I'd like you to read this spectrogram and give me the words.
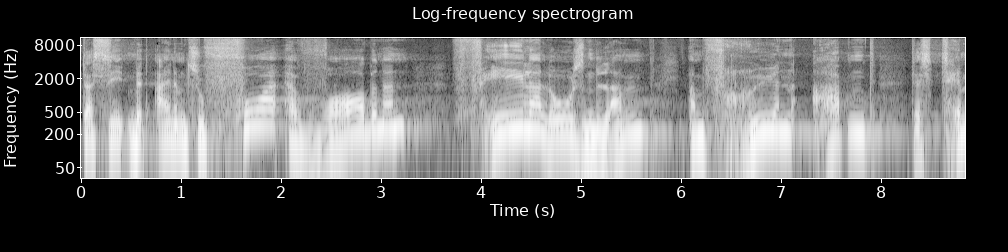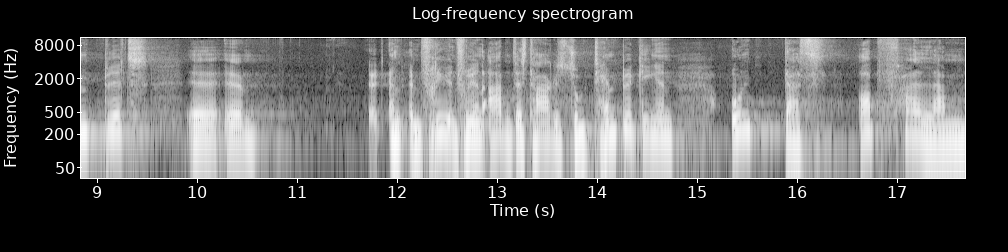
dass sie mit einem zuvor erworbenen, fehlerlosen Lamm am frühen Abend des Tempels, äh, äh, im, im frühen, frühen Abend des Tages zum Tempel gingen und das Opferlamm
